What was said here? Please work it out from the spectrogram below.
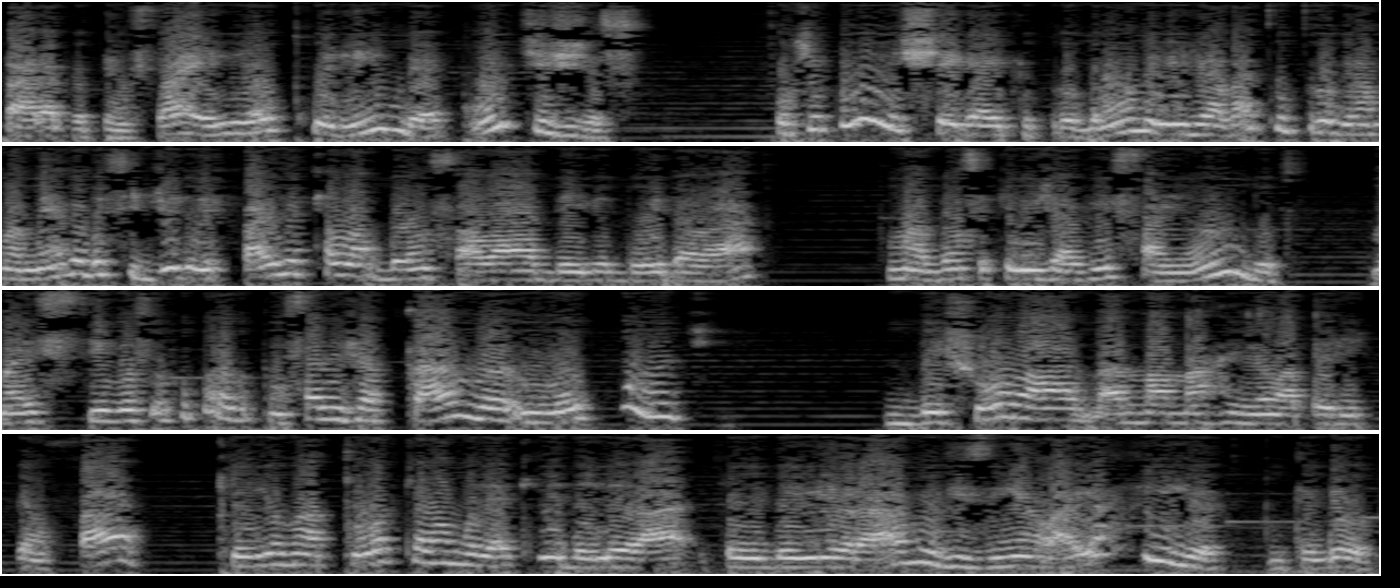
parar para pensar, ele é o Coringa antes disso. Porque quando ele chega aí pro programa, ele já vai pro programa mega decidido, ele faz aquela dança lá dele doida lá, uma dança que ele já vinha ensaiando, mas se você for parar para pensar, ele já estava louco antes. Deixou lá a margem lá pra gente pensar que ele matou aquela mulher que ele, que delirava, a vizinha lá e a filha, entendeu?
